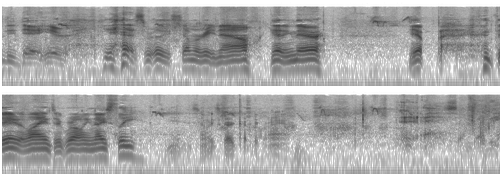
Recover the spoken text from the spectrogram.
lovely day here. Yeah, it's really summery now, getting there. Yep, dandelions are growing nicely. Yeah, somebody's got to cut the ground. Yeah, somebody.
